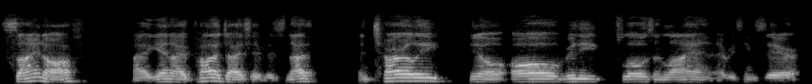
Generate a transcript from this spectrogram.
sign off. Uh, again, I apologize if it's not entirely, you know, all really flows in line and everything's there.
